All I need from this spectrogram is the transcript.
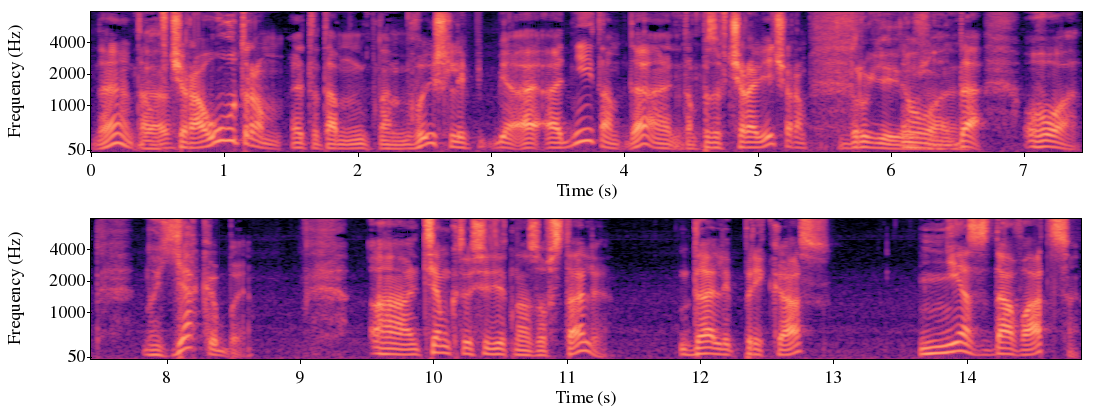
да? Там Да. вчера утром это там, там вышли а- одни там, да, там позавчера вечером. Другие уже. Вот, да, вот. Но якобы а, тем, кто сидит на Азовстале, дали приказ не сдаваться,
